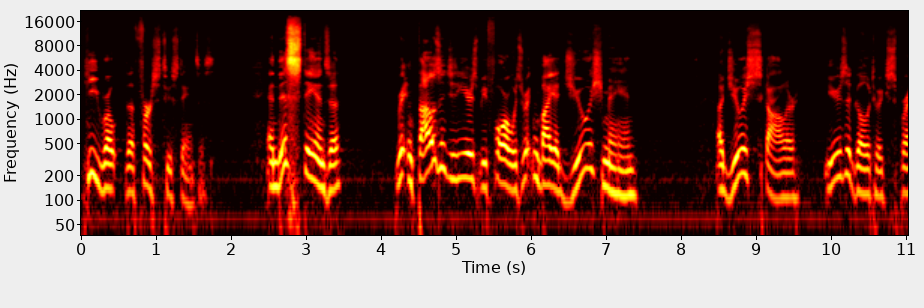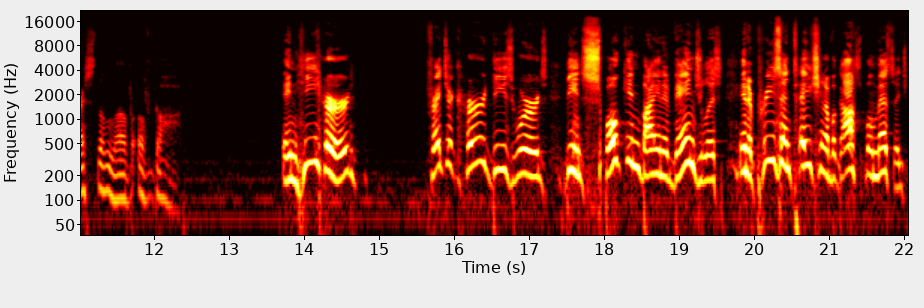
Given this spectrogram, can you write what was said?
he wrote the first two stanzas. And this stanza, written thousands of years before, was written by a Jewish man, a Jewish scholar, years ago to express the love of God. And he heard, Frederick heard these words being spoken by an evangelist in a presentation of a gospel message.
